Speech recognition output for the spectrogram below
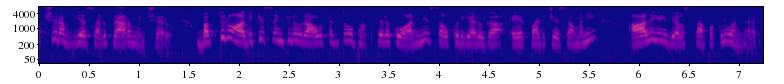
అక్షరాభ్యాసాలు ప్రారంభించారు. భక్తులు అధిక సంఖ్యలో రావడంతో భక్తులకు అన్ని సౌకర్యాలుగా ఏర్పాటు చేశామని ఆలయ వ్యవస్థాపకులు అన్నారు.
